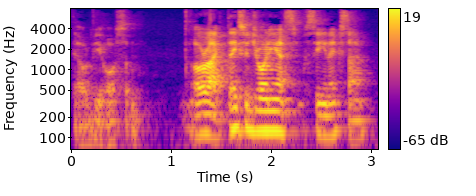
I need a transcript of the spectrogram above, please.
that would be awesome. All right. Thanks for joining us. We'll see you next time.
